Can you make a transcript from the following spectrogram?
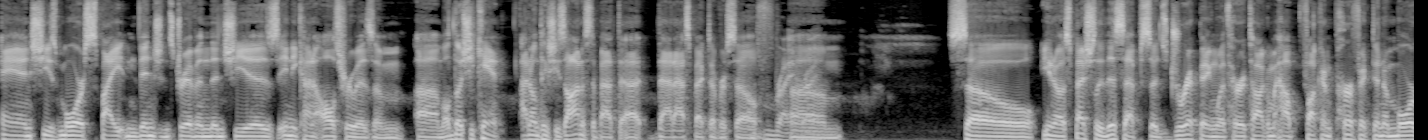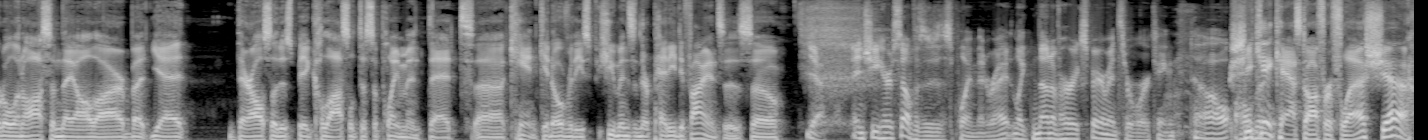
and she's more spite and vengeance driven than she is any kind of altruism. Um, although she can't, I don't think she's honest about that that aspect of herself. Right, right. Um, So you know, especially this episode's dripping with her talking about how fucking perfect and immortal and awesome they all are, but yet they're also this big colossal disappointment that uh, can't get over these humans and their petty defiances. So Yeah, and she herself is a disappointment, right? Like none of her experiments are working. All, she the- can't cast off her flesh. Yeah.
